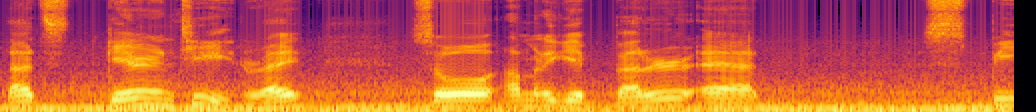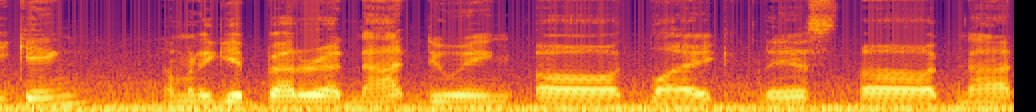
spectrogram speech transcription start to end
That's guaranteed, right? So I'm going to get better at speaking. I'm going to get better at not doing uh like this, uh not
